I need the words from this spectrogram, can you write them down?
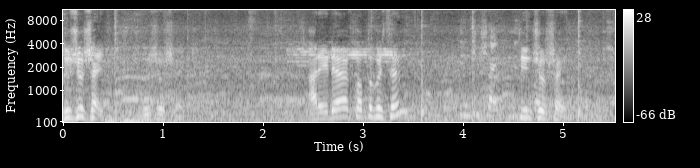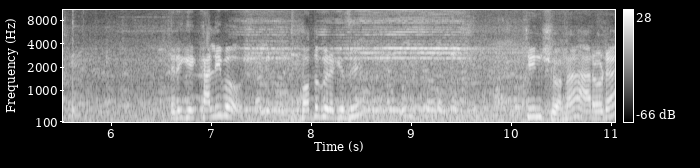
দুশো ষাট দুশো ষাট। আর এটা কত কইছেন তিনশো ষাট। এটা কি কালীবাউর কত করে কেজি? তিনশো না? আর ওটা?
